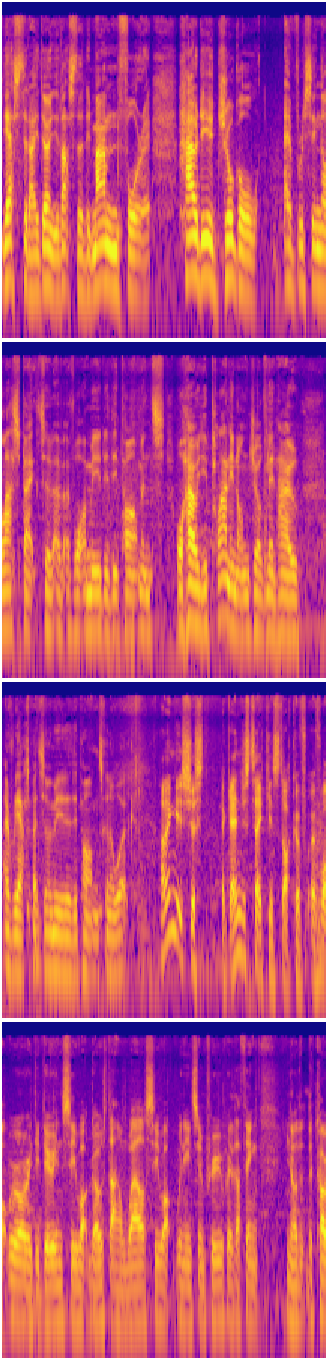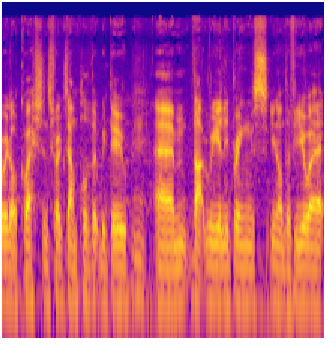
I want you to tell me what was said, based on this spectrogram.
yesterday, don't you? That's the demand for it. How do you juggle every single aspect of, of, of, what a media department, or how are you planning on juggling how every aspect of a media department is going to work? I think it's just again just taking stock of, of what we're already doing, see what goes down well, see what we need to improve with. I think you know the, the corridor questions, for example, that we do, mm. um, that really brings you know the viewer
